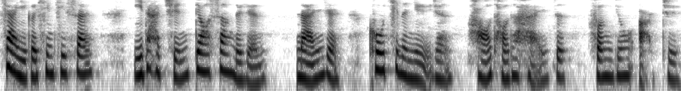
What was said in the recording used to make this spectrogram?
下一个星期三，一大群吊丧的人、男人、哭泣的女人、嚎啕的孩子蜂拥而至。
